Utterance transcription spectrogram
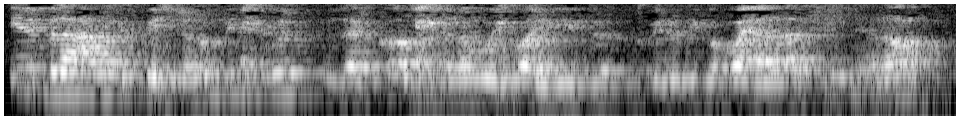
Il brano è questo, non vi dico il cosa, se non voi poi ve lo dico poi alla fine, no?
